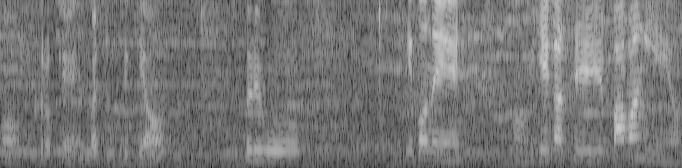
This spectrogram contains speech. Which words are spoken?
어, 그렇게 말씀드릴게요. 그리고 이번에 어, 얘가 제일 빠방이에요.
